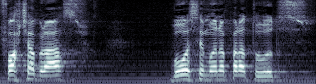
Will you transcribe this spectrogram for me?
Forte abraço, boa semana para todos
